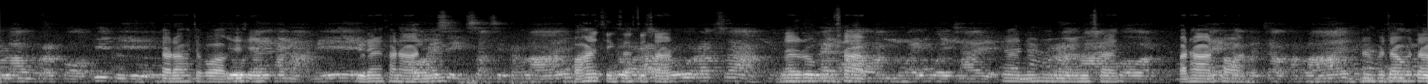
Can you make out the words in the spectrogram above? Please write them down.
กำลังประกอบพิธีกำลังจะประกอบอยู่พิในธีขณะนี้อยู่ในขณะนี้ ขอให้สิ่งศักดิ์สิทธิ์ทั้งหลายรู้รับทราบได้รู้รับทานวยอนวยอวยชัยประทานพรให้ข้าพเจ้าทั้งหลายให้พระเจ้าพระเจ้า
